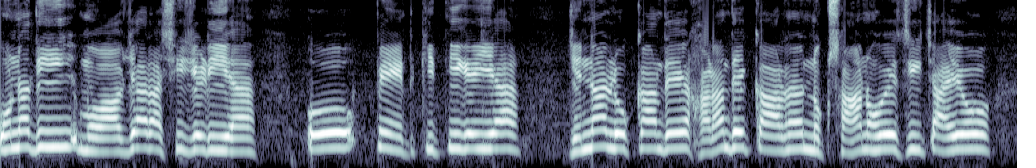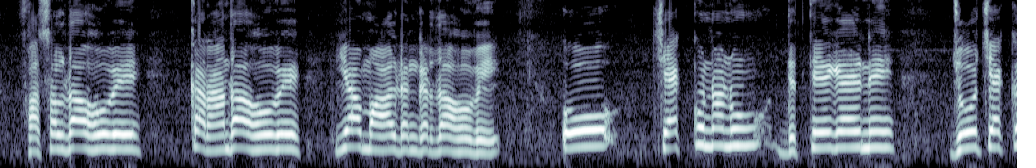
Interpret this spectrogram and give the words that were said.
ਉਹਨਾਂ ਦੀ ਮੁਆਵਜ਼ਾ ਰਾਸ਼ੀ ਜਿਹੜੀ ਆ, ਉਹ ਭੇਂਟ ਕੀਤੀ ਗਈ ਆ। ਜਿਨ੍ਹਾਂ ਲੋਕਾਂ ਦੇ ਹੜ੍ਹਾਂ ਦੇ ਕਾਰਨ ਨੁਕਸਾਨ ਹੋਏ ਸੀ, ਚਾਹੇ ਉਹ ਫਸਲ ਦਾ ਹੋਵੇ, ਘਰਾਂ ਦਾ ਹੋਵੇ ਜਾਂ ਮਾਲ ਡੰਗਰ ਦਾ ਹੋਵੇ, ਉਹ ਚੈੱਕ ਉਹਨਾਂ ਨੂੰ ਦਿੱਤੇ ਗਏ ਨੇ। ਜੋ ਚੈੱਕ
